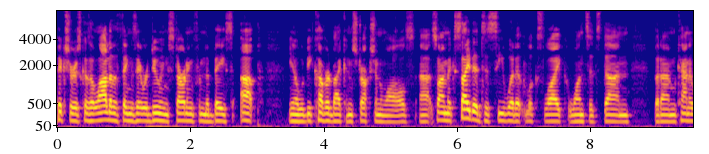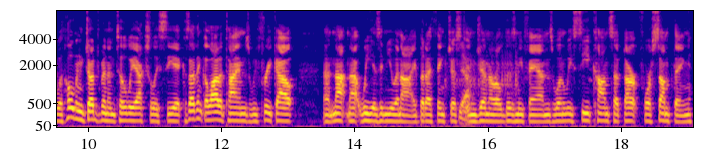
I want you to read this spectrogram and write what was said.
pictures because a lot of the things they were doing starting from the base up, you know, would be covered by construction walls. Uh, so I'm excited to see what it looks like once it's done. But I'm kind of withholding judgment until we actually see it because I think a lot of times we freak out. Uh, not not we as in you and I, but I think just Yeah. in general Disney fans when we see concept art for something,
